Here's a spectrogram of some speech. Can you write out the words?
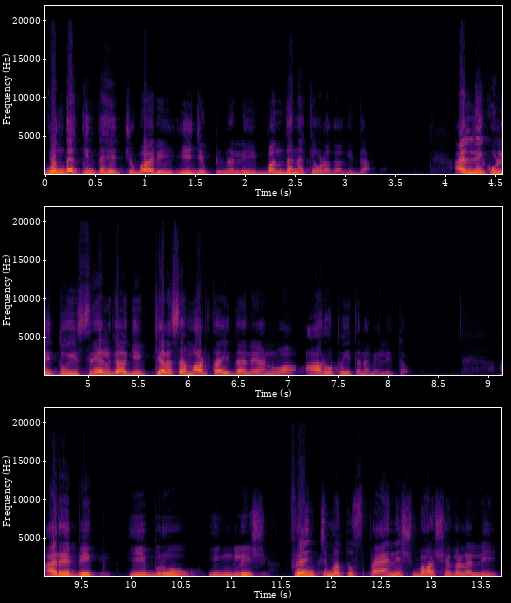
ಒಂದಕ್ಕಿಂತ ಹೆಚ್ಚು ಬಾರಿ ಈಜಿಪ್ಟಿನಲ್ಲಿ ಬಂಧನಕ್ಕೆ ಒಳಗಾಗಿದ್ದ. ಅಲ್ಲಿ ಕುಳಿತು ಇಸ್ರೇಲ್ಗಾಗಿ ಕೆಲಸ ಮಾಡ್ತಾ ಇದ್ದಾನೆ ಅನ್ನುವ ಆರೋಪ ಈತನ ಮೇಲಿತ್ತು. ಅರೇಬಿಕ್, ಹೀಬ್ರೂ, ಇಂಗ್ಲಿಷ್, ಫ್ರೆಂಚ್ ಮತ್ತು ಸ್ಪ್ಯಾನಿಷ್ ಭಾಷೆಗಳಲ್ಲಿ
